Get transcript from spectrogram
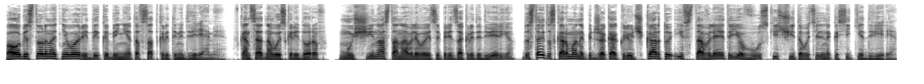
По обе стороны от него ряды кабинетов с открытыми дверями. В конце одного из коридоров мужчина останавливается перед закрытой дверью, достает из кармана пиджака ключ-карту и вставляет ее в узкий считыватель на косяке двери.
